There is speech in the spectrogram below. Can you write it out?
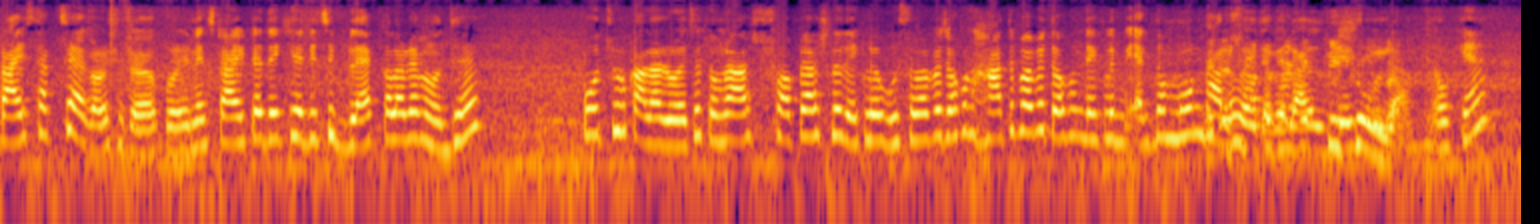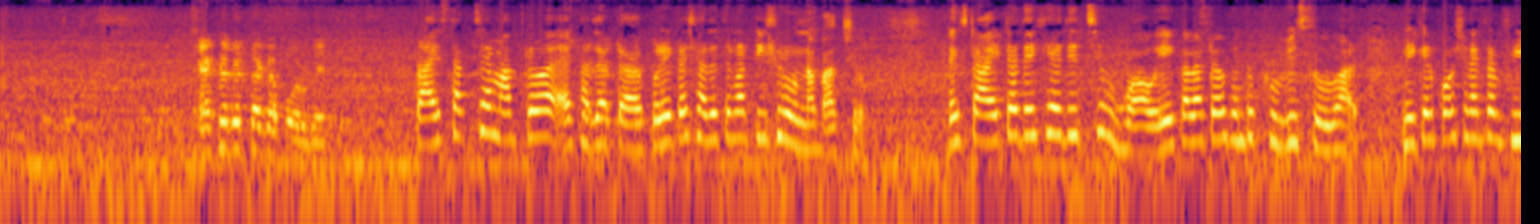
প্রাইস থাকছে এগারোশো টাকা করে। নেক্সট আরেকটা দেখিয়ে দিচ্ছি ব্ল্যাক কালারের মধ্যে। প্রচুর কালার রয়েছে। তোমরা শপে আসলে দেখলে বুঝতে পারবে। যখন হাতে পাবে তখন দেখলে একদম মন ভালো হয়ে যাবে ওকে। এক হাজার টাকা পড়বে। প্রাইস থাকছে মাত্র এক হাজার টাকা করে। এটার সাথে তোমরা টিস্যুর ওড়না পাচ্ছ। নেক্সট আইটা দেখিয়ে দিচ্ছি। ওয়াও এই কালারটাও কিন্তু খুবই সোভার নেকের পোর্শন একটা ভি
